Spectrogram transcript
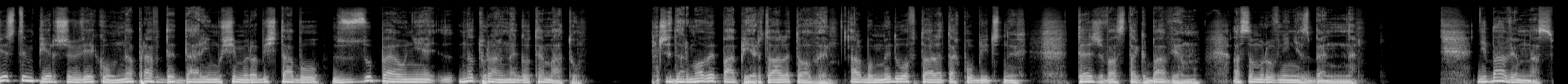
XXI wieku naprawdę dalej musimy robić tabu z zupełnie naturalnego tematu? Czy darmowy papier toaletowy albo mydło w toaletach publicznych też was tak bawią, a są równie niezbędne? Nie bawią nas,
